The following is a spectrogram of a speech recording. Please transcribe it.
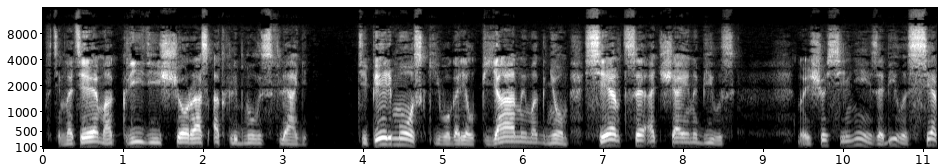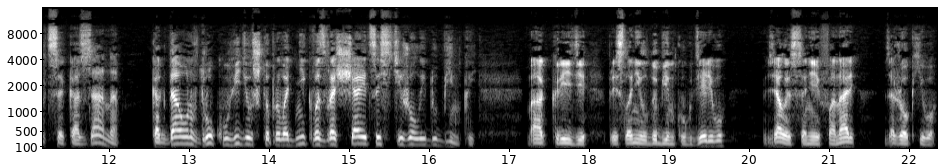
В темноте Макриди еще раз отхлебнул из фляги. Теперь мозг его горел пьяным огнем, сердце отчаянно билось. Но еще сильнее забилось сердце Казана, когда он вдруг увидел, что проводник возвращается с тяжелой дубинкой. Макриди прислонил дубинку к дереву, взял из саней фонарь, зажег его.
